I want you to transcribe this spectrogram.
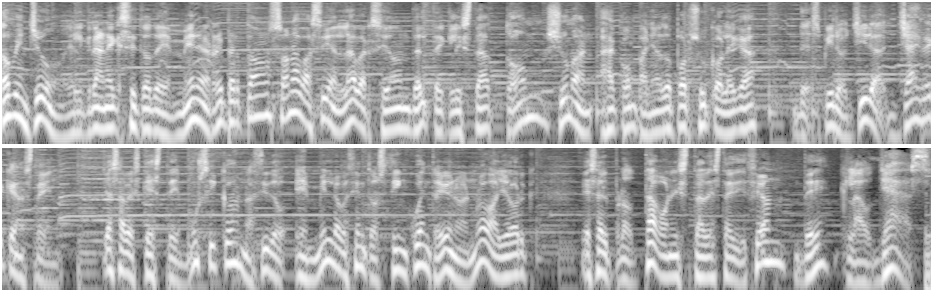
Loving You, el gran éxito de Minnie Riperton, sonaba así en la versión del teclista Tom Schumann, acompañado por su colega de Spiro Gira, Jay Bekenstein. Ya sabes que este músico, nacido en 1951 en Nueva York, es el protagonista de esta edición de Cloud Jazz.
